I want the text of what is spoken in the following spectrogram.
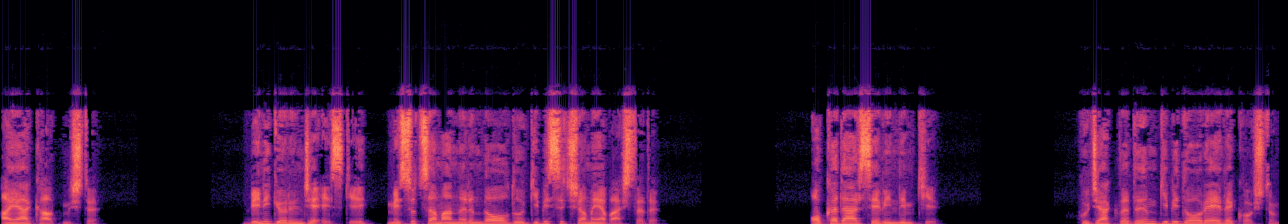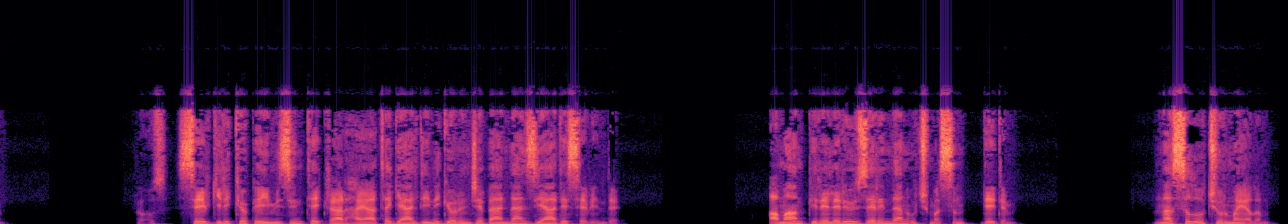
ayağa kalkmıştı. Beni görünce eski, mesut zamanlarında olduğu gibi sıçramaya başladı. O kadar sevindim ki. Kucakladığım gibi doğru eve koştum. Sevgili köpeğimizin tekrar hayata geldiğini görünce benden ziyade sevindi. Aman pireleri üzerinden uçmasın, dedim. Nasıl uçurmayalım?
